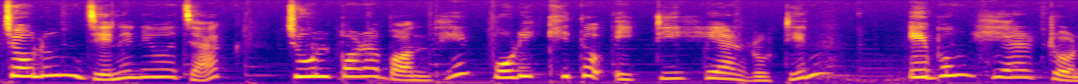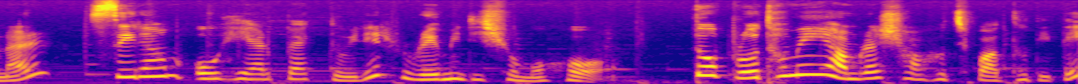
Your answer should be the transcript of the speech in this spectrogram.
চলুন জেনে নেওয়া যাক, চুল পড়া বন্ধে পরীক্ষিত একটি হেয়ার রুটিন এবং হেয়ার টোনার সিরাম ও হেয়ার প্যাক তৈরির রেমেডি সমূহ তো প্রথমেই আমরা সহজ পদ্ধতিতে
